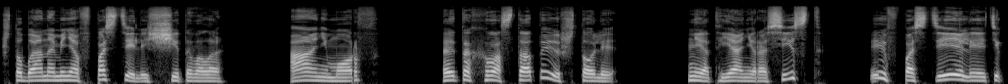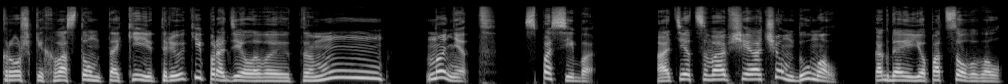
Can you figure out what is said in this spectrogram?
чтобы она меня в постели считывала. А Аниморф? Это хвостатые, что ли? Нет, я не расист, и в постели эти крошки хвостом такие трюки проделывают. М -м -м. Но нет, спасибо. Отец вообще о чем думал, когда ее подсовывал?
